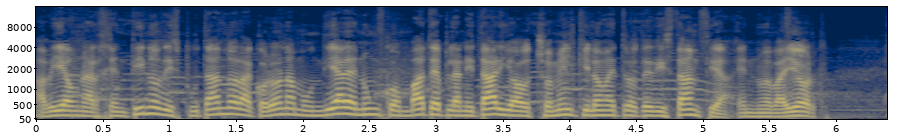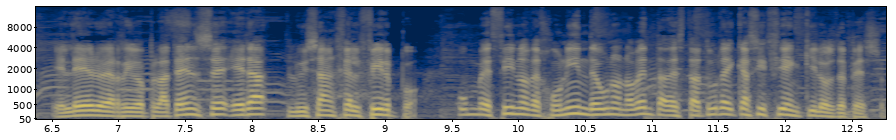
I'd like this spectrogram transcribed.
Había un argentino disputando la corona mundial en un combate planetario a 8.000 kilómetros de distancia, en Nueva York. El héroe rioplatense era Luis Ángel Firpo, un vecino de Junín de 1,90 de estatura y casi 100 kilos de peso.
